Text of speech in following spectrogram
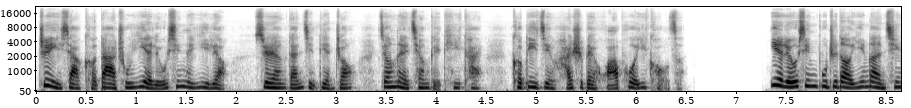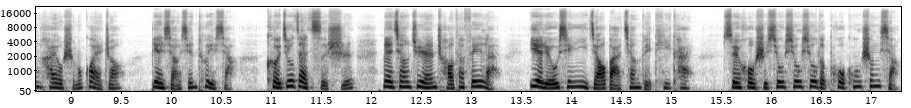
这一下可大出叶流星的意料。虽然赶紧变招将那枪给踢开，可毕竟还是被划破一口子。叶流星不知道殷万清还有什么怪招，便想先退下。可就在此时，那枪居然朝他飞来。叶流星一脚把枪给踢开，随后是咻咻咻的破空声响。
